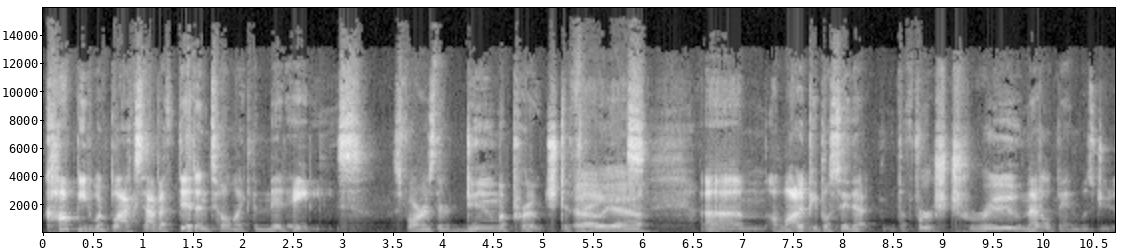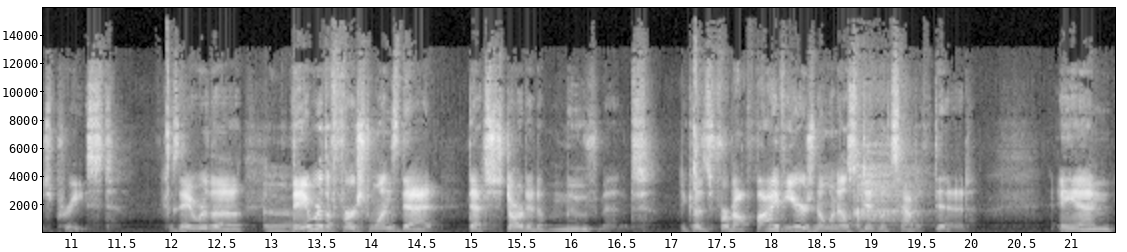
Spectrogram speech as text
copied what Black Sabbath did until like the mid 80s, as far as their doom approach to things. Oh yeah. Um, a lot of people say that the first true metal band was Judas Priest because they were the they were the first ones that that started a movement because for about five years no one else did what Sabbath did and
